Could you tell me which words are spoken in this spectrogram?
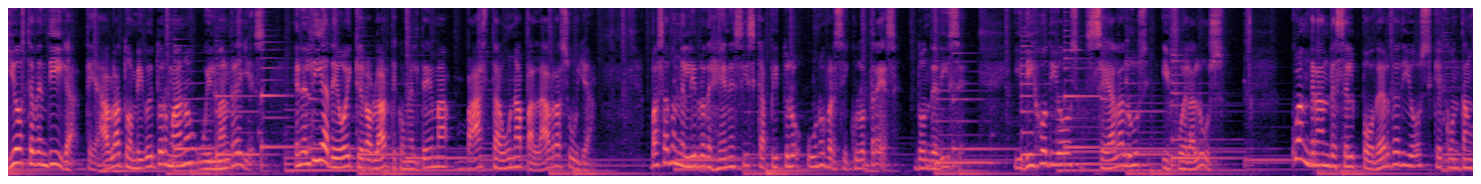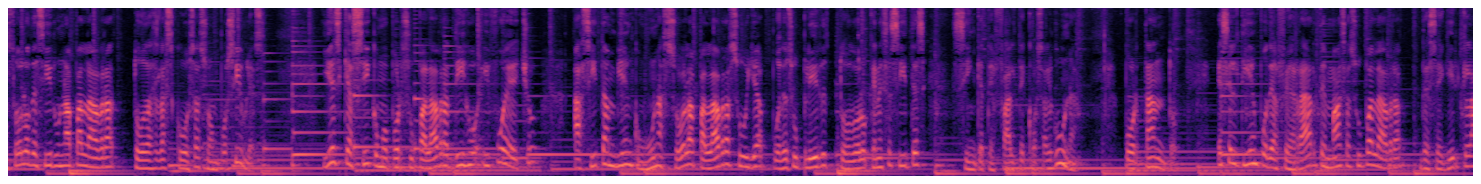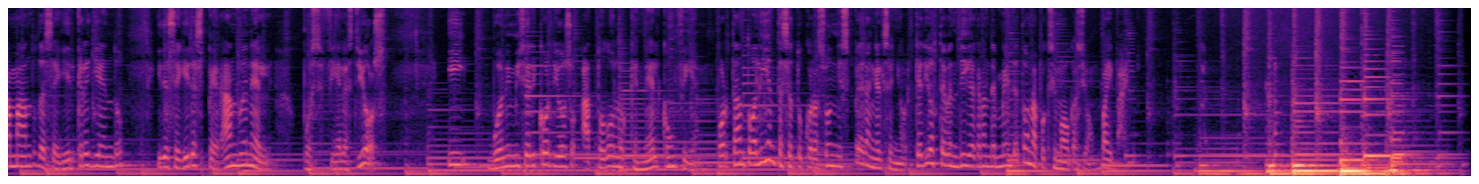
Dios te bendiga, te habla tu amigo y tu hermano Wilman Reyes. En el día de hoy quiero hablarte con el tema Basta una palabra suya, basado en el libro de Génesis capítulo 1 versículo 3, donde dice, Y dijo Dios, sea la luz, y fue la luz. Cuán grande es el poder de Dios que con tan solo decir una palabra todas las cosas son posibles. Y es que así como por su palabra dijo y fue hecho, así también con una sola palabra suya puede suplir todo lo que necesites sin que te falte cosa alguna. Por tanto, es el tiempo de aferrarte más a su palabra, de seguir clamando, de seguir creyendo y de seguir esperando en Él, pues fiel es Dios y bueno y misericordioso a todos los que en Él confían. Por tanto, aliéntese tu corazón y espera en el Señor. Que Dios te bendiga grandemente. Hasta una próxima ocasión. Bye bye.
